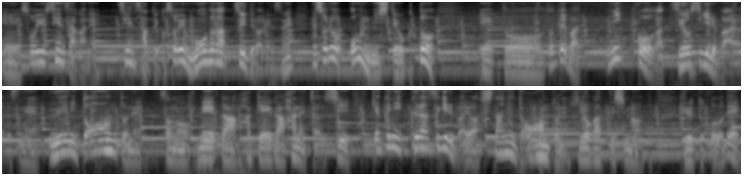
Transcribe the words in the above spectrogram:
えー、そういうセンサーがねセンサーというかそういうモードがついてるわけですね。でそれをオンにしておくとえーと、例えば日光が強すぎる場合はですね上にドーンとねそのメーター波形が跳ねちゃうし逆に暗すぎる場合は下にドーンとね広がってしまうというところで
